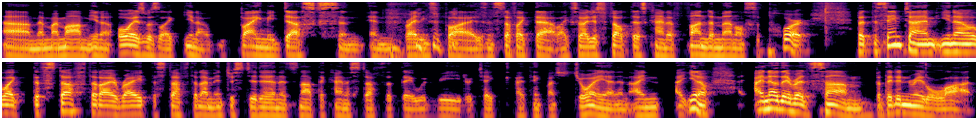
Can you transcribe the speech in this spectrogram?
Um, and my mom, you know, always was like, you know, buying me desks and, and writing supplies and stuff like that. Like, so I just felt this kind of fundamental support. But at the same time, you know, like the stuff that I write, the stuff that I'm interested in, it's not the kind of stuff that they would read or take, I think, much joy in. And I, I you know, I know they read some, but they didn't read a lot.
